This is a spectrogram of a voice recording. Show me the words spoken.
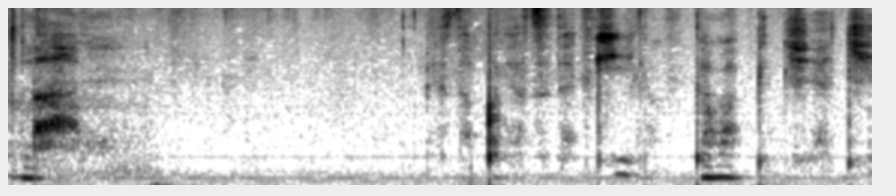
Vamos lá. Começar por essa daqui, dá uma penteadinha.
